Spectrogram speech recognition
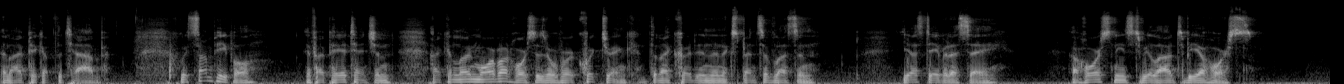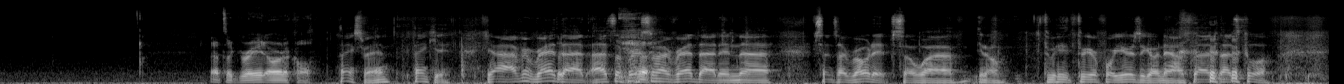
and I pick up the tab. With some people, if I pay attention, I can learn more about horses over a quick drink than I could in an expensive lesson. Yes, David, I say, a horse needs to be allowed to be a horse. That's a great article. Thanks, man. Thank you. Yeah, I haven't read that. That's the first time I've read that in uh, since I wrote it. So uh, you know, three three or four years ago now. So that, that's cool.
